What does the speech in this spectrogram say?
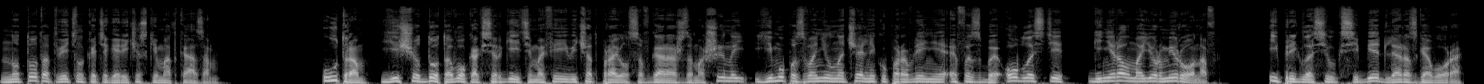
но тот ответил категорическим отказом. Утром, еще до того, как Сергей Тимофеевич отправился в гараж за машиной, ему позвонил начальник управления ФСБ области генерал-майор Миронов и пригласил к себе для разговора.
